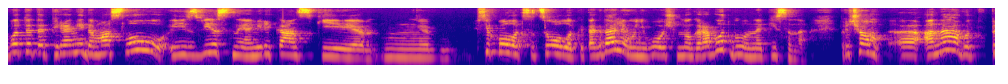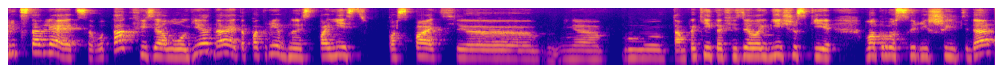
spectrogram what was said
вот эта пирамида Маслоу, известный американский психолог, социолог и так далее, у него очень много работ было написано. Причем э, она вот представляется вот так, физиология, да, это потребность поесть поспать, э, э, там какие-то физиологические вопросы решить, да,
